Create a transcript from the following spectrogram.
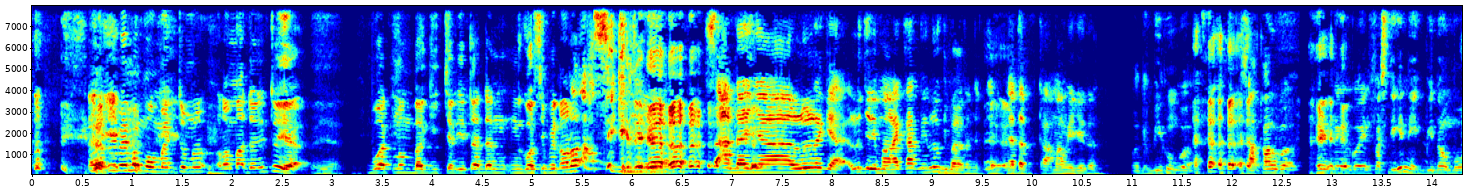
Tapi memang momentum Ramadan itu ya Iya. buat membagi cerita dan ngegosipin orang asik gitu ya. seandainya lu like ya lu jadi malaikat nih lu gimana nyatet ke amal kayak gitu Waduh bingung gua. Sakau gua. Nih gua invest di ini binomo.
